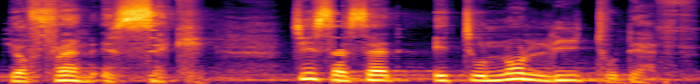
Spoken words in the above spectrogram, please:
your friend is sick. Jesus said, it will not lead to death.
